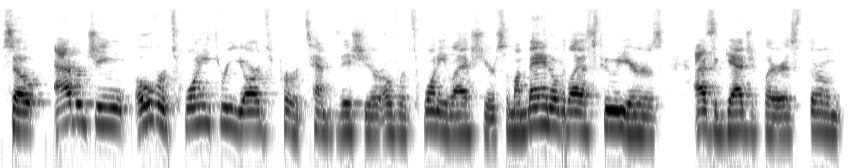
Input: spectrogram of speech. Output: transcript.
So averaging over 23 yards per attempt this year, over 20 last year. So my man over the last two years as a gadget player has thrown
